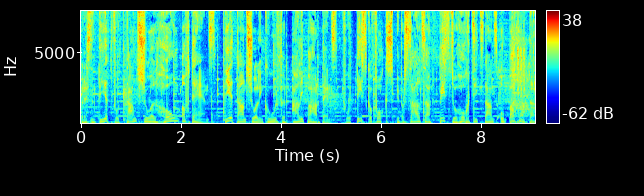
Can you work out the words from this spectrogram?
Präsentiert von Tanzschule Home of Dance. Die Tanzschule in Kur für alle Partens. Von Disco Fox über Salsa bis zu Hochzeitstanz und Bachata.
